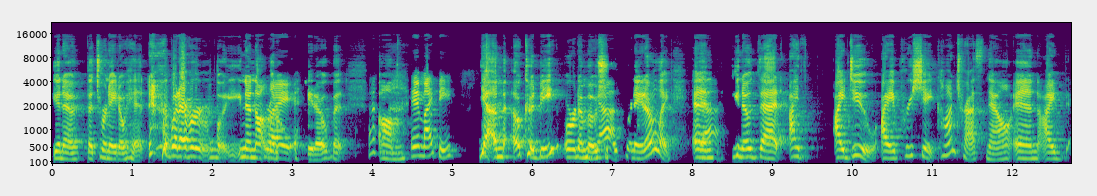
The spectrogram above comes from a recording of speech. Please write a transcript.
you know, the tornado hit or whatever, you know, not right. tornado, but um, it might be. Yeah, um, it could be, or an emotional yeah. tornado. Like, and yeah. you know, that I, I do. I appreciate contrast now, and I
